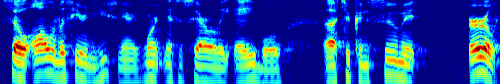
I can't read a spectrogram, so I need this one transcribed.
So all of us here in the Houston area weren't necessarily able uh, to consume it early.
